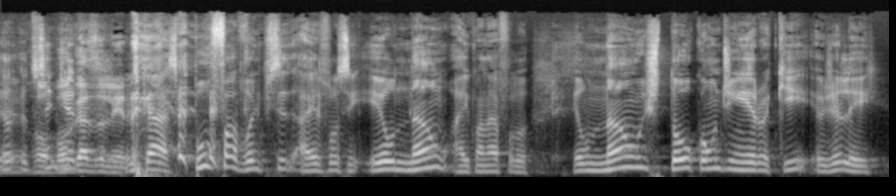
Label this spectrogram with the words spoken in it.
eu, eu tô sem Roubou dinheiro. gasolina. Falei, por favor, a gente precisa. Aí ele falou assim, eu não. Aí quando ela falou, eu não estou com dinheiro aqui, eu gelei.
